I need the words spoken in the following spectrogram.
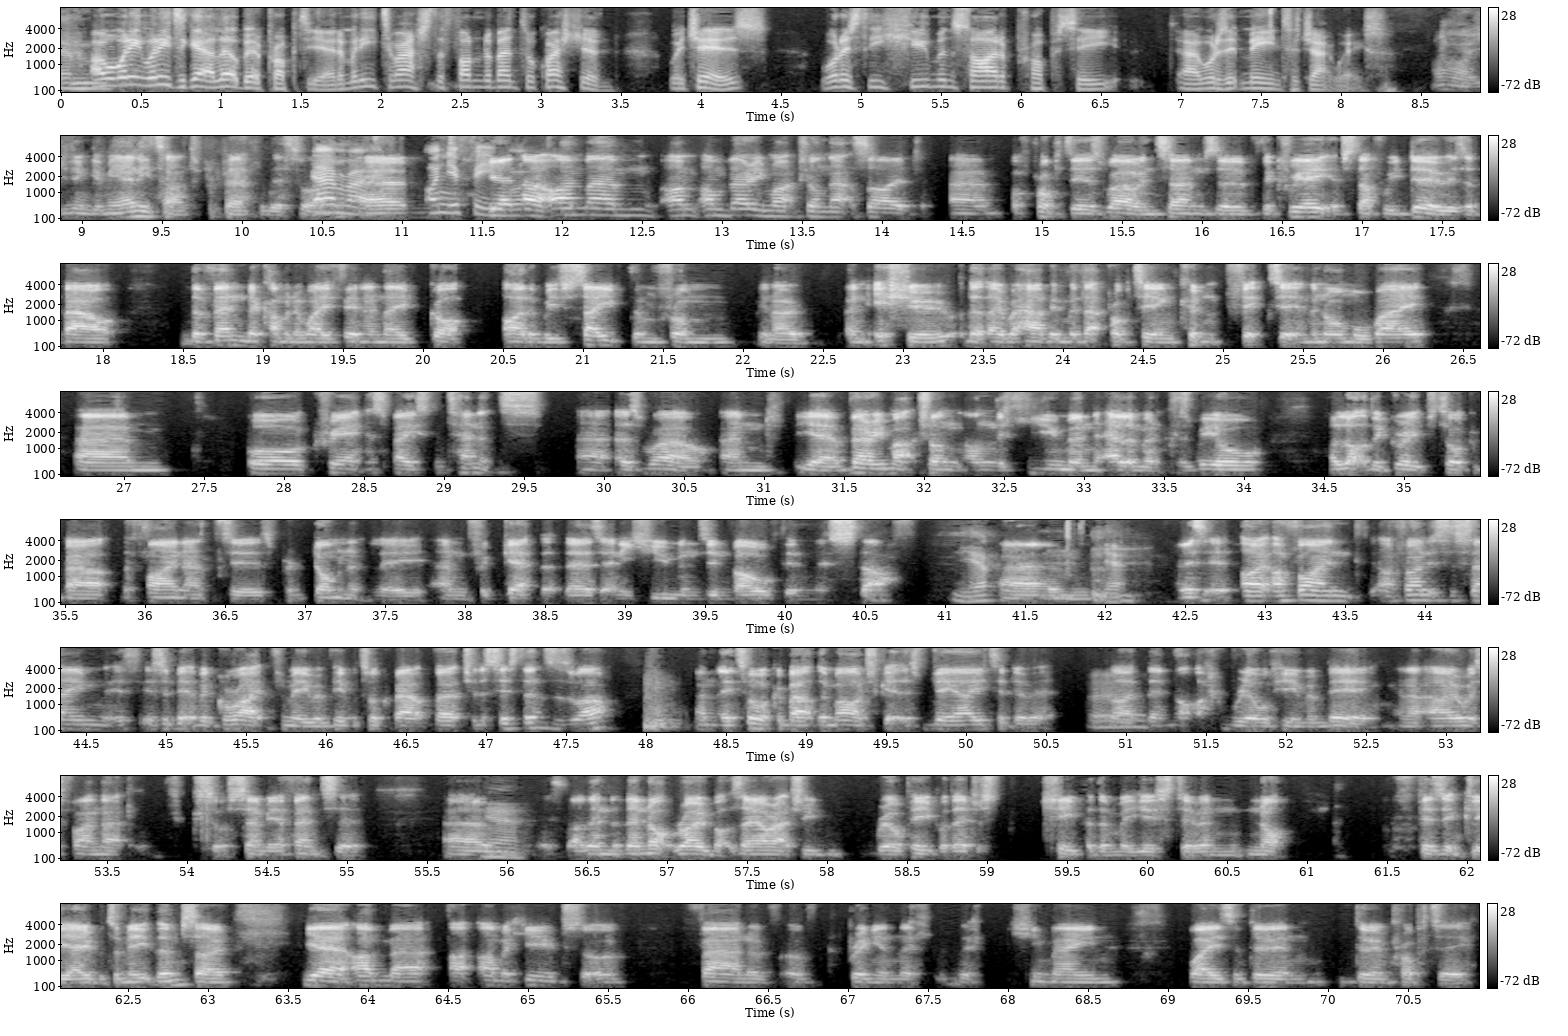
Um, Oh, we need, we need to get a little bit of property in, and we need to ask the fundamental question, which is, what is the human side of property? Uh, what does it mean to Jack Wicks? Oh, you didn't give me any time to prepare for this one. Damn right. Um, On your feet. yeah, no, I'm um, I'm I'm very much on that side um, of property as well. In terms of the creative stuff we do, is about the vendor coming away feeling and they've got either we've saved them from you know an issue that they were having with that property and couldn't fix it in the normal way, um, or creating a space for tenants uh, as well. And yeah, very much on on the human element because we all a lot of the groups talk about the finances predominantly and forget that there's any humans involved in this stuff. yep. Um, Yeah. and it, I, I find I find it's the same. It's, it's a bit of a gripe for me when people talk about virtual assistants as well, and they talk about them. Oh, just get this VA to do it. Mm. Like they're not a real human being, and I, I always find that sort of semi-offensive. Um, Yeah. It's like they're, they're not robots. They are actually real people. They're just cheaper than we're used to, and not physically able to meet them. So, yeah, I'm uh, I- I'm a huge sort of fan of, of bringing the the humane ways of doing doing property.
